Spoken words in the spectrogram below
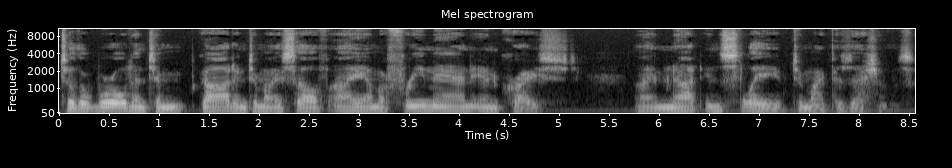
to the world and to God and to myself, I am a free man in Christ. I am not enslaved to my possessions.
